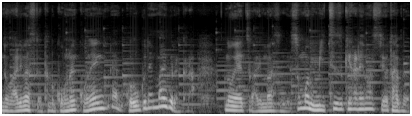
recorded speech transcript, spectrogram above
のがありますから、多分5年、5年ぐらい、5、6年前ぐらいからのやつがありますんで、そのまま見続けられますよ、多分。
